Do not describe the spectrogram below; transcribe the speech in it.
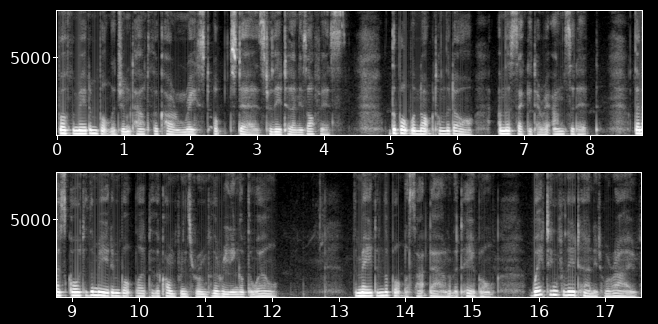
Both the maid and butler jumped out of the car and raced upstairs to the attorney's office. The butler knocked on the door, and the secretary answered it, then escorted the maid and butler to the conference room for the reading of the will. The maid and the butler sat down at the table, waiting for the attorney to arrive,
